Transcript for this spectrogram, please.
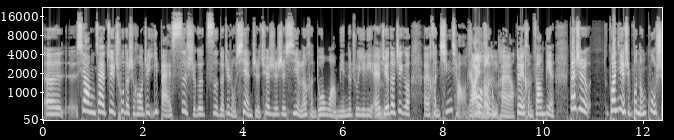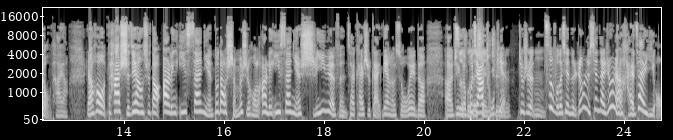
呃，像在最初的时候，这一百四十个字的这种限制，确实是吸引了很多网民的注意力。哎，觉得这个呃很轻巧，然后很动态啊，对，很方便。但是。关键是不能固守它呀，然后它实际上是到二零一三年，都到什么时候了？二零一三年十一月份才开始改变了所谓的啊这个不加图片，就是字符的限制，仍然现在仍然还在有，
